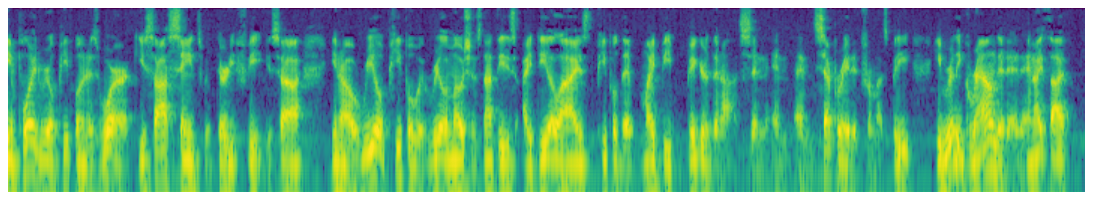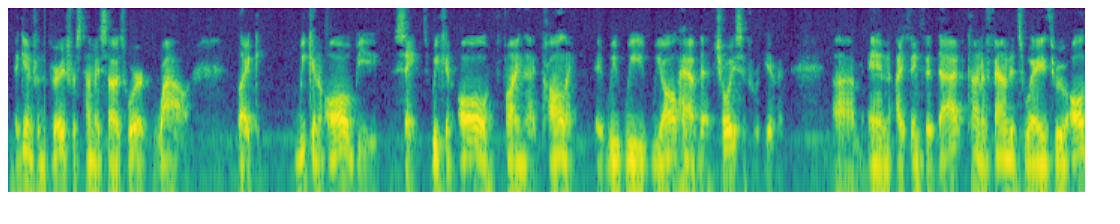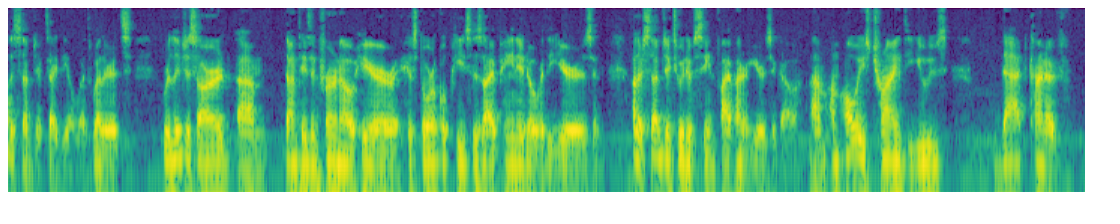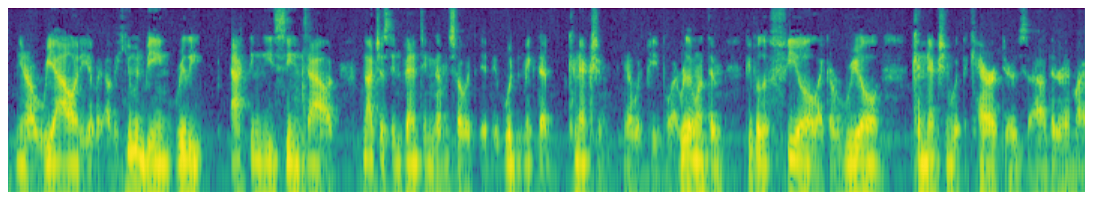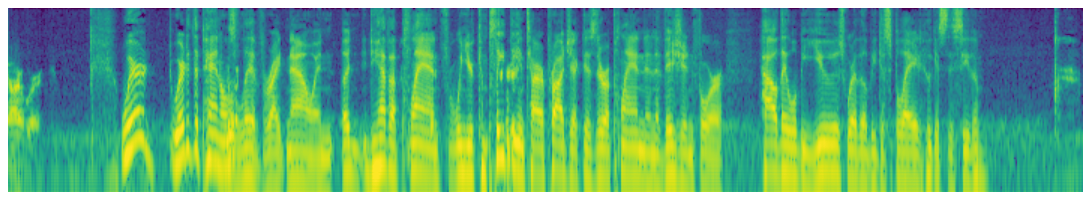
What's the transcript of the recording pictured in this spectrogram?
he employed real people in his work. You saw saints with dirty feet. You saw, you know, real people with real emotions, not these idealized people that might be bigger than us and, and, and separated from us. But he, he really grounded it. And I thought, again, from the very first time I saw his work, wow, like we can all be saints. We can all find that calling. It, we, we, we all have that choice if we're given. Um, and I think that that kind of found its way through all the subjects I deal with, whether it's religious art, um, Dante's Inferno here, historical pieces I've painted over the years, and other subjects we'd have seen 500 years ago. Um, I'm always trying to use that kind of you know reality of a, of a human being really acting these scenes out, not just inventing them so it, it, it wouldn't make that connection you know with people. I really want them people to feel like a real connection with the characters uh, that are in my artwork. Where where do the panels live right now? And uh, do you have a plan for when you complete the entire project? Is there a plan and a vision for how they will be used, where they'll be displayed, who gets to see them?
